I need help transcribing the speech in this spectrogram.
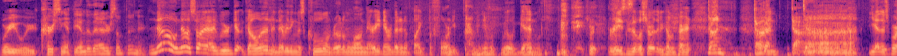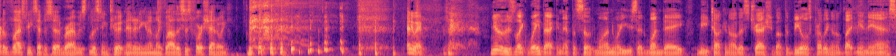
Were you were you cursing at the end of that or something? Or? No, no. So I, I we were go- going and everything was cool and rode him along there. He'd never been in a bike before, and he probably never will again, for reasons that will shortly become apparent. Dun Dun, dun. Yeah, there's part of last week's episode where I was listening to it and editing, and I'm like, wow, this is foreshadowing. anyway, You know, there's like way back in episode one where you said one day me talking all this trash about the Beal is probably going to bite me in the ass.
